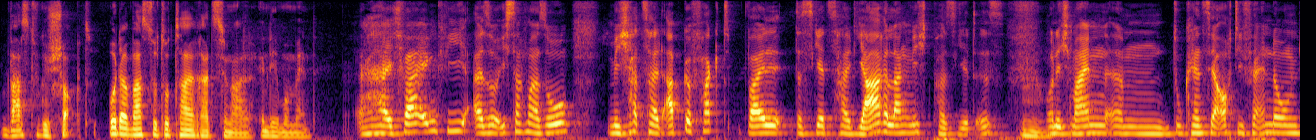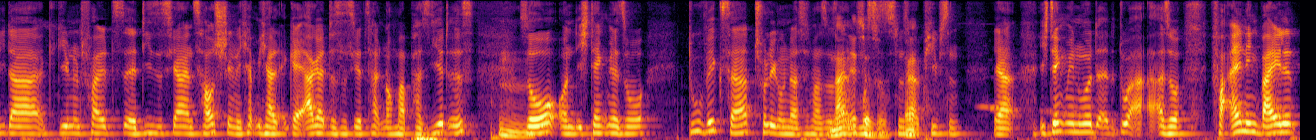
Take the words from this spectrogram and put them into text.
Warst du geschockt oder warst du total rational in dem Moment? Ah, ich war irgendwie, also ich sag mal so, mich hat's halt abgefuckt, weil das jetzt halt jahrelang nicht passiert ist. Mhm. Und ich meine, ähm, du kennst ja auch die Veränderungen, die da gegebenenfalls äh, dieses Jahr ins Haus stehen. Ich habe mich halt geärgert, dass es jetzt halt nochmal passiert ist. Mhm. So, und ich denk mir so, du Wichser, Entschuldigung, dass ich mal so Nein, sagen muss, so. das müssen ja. wir piepsen. Ja, ich denk mir nur, du, also vor allen Dingen, weil,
